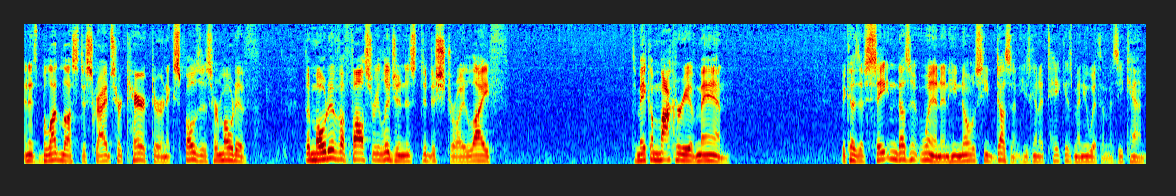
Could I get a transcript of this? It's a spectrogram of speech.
And its bloodlust describes her character and exposes her motive. The motive of false religion is to destroy life, to make a mockery of man. Because if Satan doesn't win, and he knows he doesn't, he's going to take as many with him as he can.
